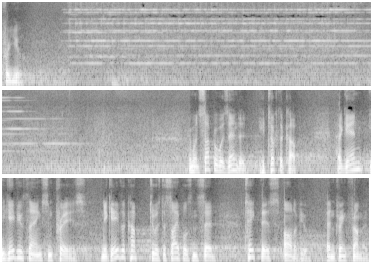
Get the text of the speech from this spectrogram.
for you. And when supper was ended, he took the cup. Again, he gave you thanks and praise. And he gave the cup to his disciples and said, Take this, all of you, and drink from it.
